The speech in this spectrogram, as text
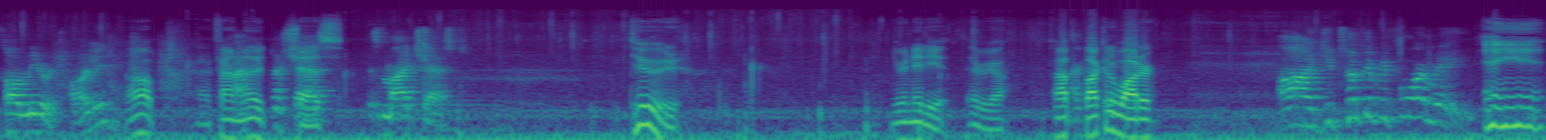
Call me retarded? Oh, I found another My chest. It's my chest. Dude. You're an idiot. There we go. Up, I bucket of water. Ah, you took it before me.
